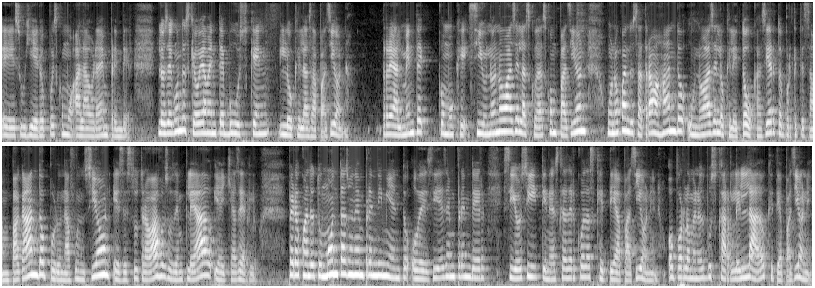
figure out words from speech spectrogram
eh, sugiero pues como a la hora de emprender. Lo segundo es que obviamente busquen lo que las apasiona realmente como que si uno no hace las cosas con pasión, uno cuando está trabajando, uno hace lo que le toca, ¿cierto? Porque te están pagando por una función, ese es tu trabajo, sos empleado y hay que hacerlo. Pero cuando tú montas un emprendimiento o decides emprender, sí o sí tienes que hacer cosas que te apasionen o por lo menos buscarle el lado que te apasione.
